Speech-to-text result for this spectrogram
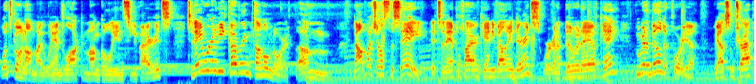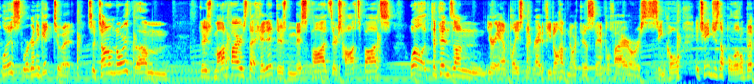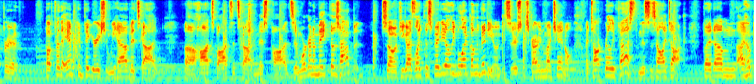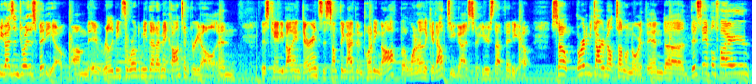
What's going on, my landlocked Mongolian sea pirates? Today we're going to be covering Tunnel North. Um, not much else to say. It's an amplifier in Canny Valley Endurance. We're going to build it AFK. I'm going to build it for you. We have some trap list. We're going to get to it. So Tunnel North, um, there's modifiers that hit it. There's mist pods. There's hotspots. Well, it depends on your amp placement, right? If you don't have North Northeast amplifier or sinkhole, it changes up a little bit for, but for the amp configuration we have, it's got uh, hotspots, it's got mist pods, and we're gonna make those happen. So if you guys like this video, leave a like on the video and consider subscribing to my channel. I talk really fast, and this is how I talk. But um, I hope you guys enjoy this video. Um, it really means the world to me that I make content for y'all, and this Canny Valley Endurance is something I've been putting off, but want to get out to you guys, so here's that video. So we're gonna be talking about Tunnel North, and uh, this amplifier,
